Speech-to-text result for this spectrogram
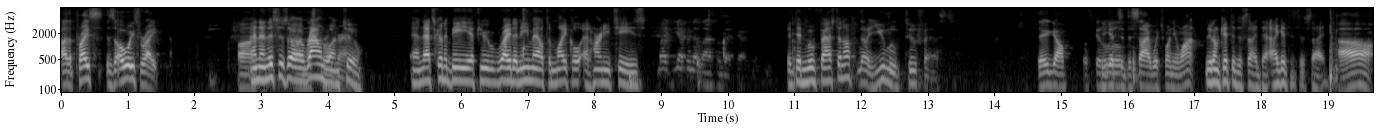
Uh, the price is always right. Uh, and then this is a on round one too. And that's going to be if you write an email to Michael at Harney Teas. Mike, you got to bring that last one back. It didn't move fast enough. No, you moved too fast. there you go. Let's get You little, get to decide which one you want. You don't get to decide that. I get to decide. Oh. you get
